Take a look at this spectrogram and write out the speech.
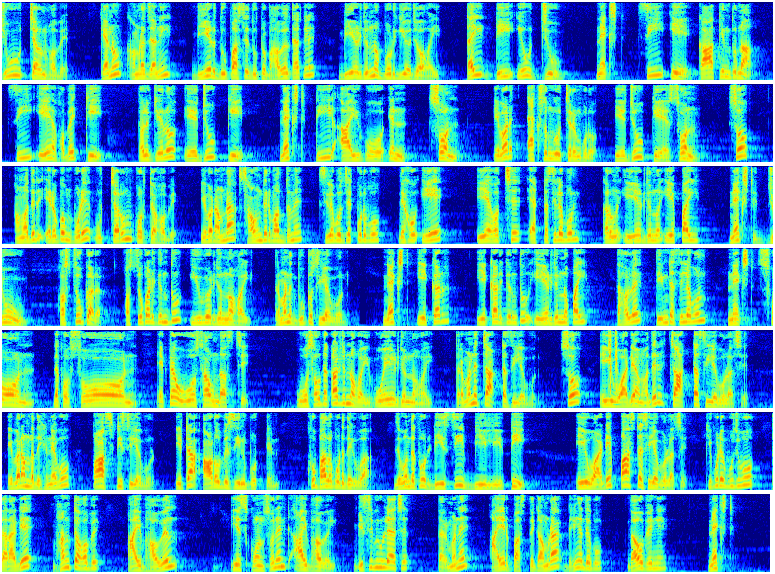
জু উচ্চারণ হবে। কেন? আমরা জানি ডি এর দুপাশে দুটো ভাওয়েল থাকলে ডি এর জন্য বর্গীয় জ হয়। তাই D U ju next C A ca কিন্তু না। সি এ হবে কে তাহলে কী হলো? A ju k next T I O N tion এবার একসঙ্গে উচ্চারণ করো। এজু কে সন সো আমাদের এরকম করে উচ্চারণ করতে হবে। এবার আমরা সাউন্ডের মাধ্যমে সিলেবল চেক করব। দেখো এ এ হচ্ছে একটা সিলেবল কারণ এ এর জন্য এ পাই। নেক্সট জু হস্তুকার। হস্তুকার কিন্তু ইউ এর জন্য হয়, তার মানে দুটো সিলেবল নেক্সট একার। একার কিন্তু এ এর জন্য পাই, তাহলে তিনটা সিলেবল নেক্সট সন দেখো সন একটা ও সাউন্ড আসছে। ও সাউন্ডটা কার জন্য হয়? ও এর জন্য হয়, তার মানে চারটা সিলেবল সো এই ওয়ার্ডে আমাদের চারটা সিলেবল আছে। এবার আমরা দেখে নেব পাঁচটি সিলেবল এটা আরও বেশি ইম্পর্টেন্ট খুব ভালো করে দেখবা। যেমন দেখো ডিসিবিলিটি এই ওয়ার্ডে পাঁচটা সিলেবল আছে। কি করে বুঝব? তার আগে ভাঙতে হবে। I vowel S consonant I vowel BCB রুলে আছে। তার মানে আয়ের পাশ থেকে আমরা ভেঙে দেব। দাও ভেঙে। নেক্সট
